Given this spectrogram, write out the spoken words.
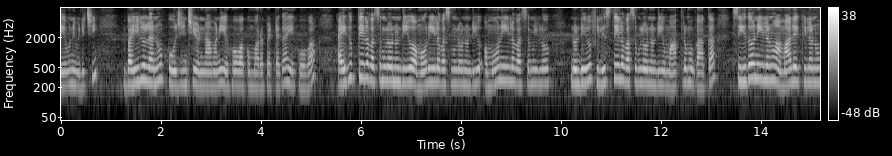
దేవుని విడిచి బయలులను పూజించి ఉన్నామని యహోవాకు మొరపెట్టగా యహోవా ఐగుప్తీల వశంలో నుండి అమోరీల వశంలో నుండి అమోనీయుల వశములో నుండి ఫిలిస్తీన్ల వశంలో నుండి మాత్రము గాక సీదోనీలను అమాలేకీలను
